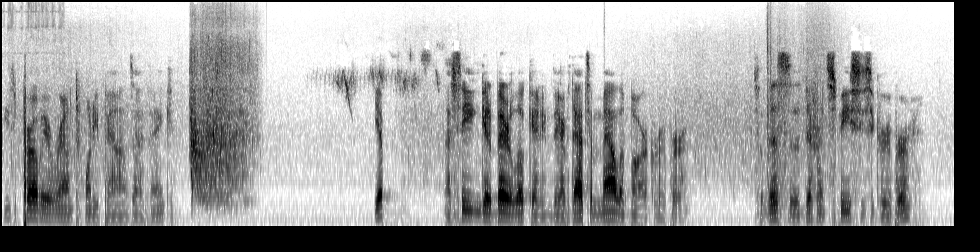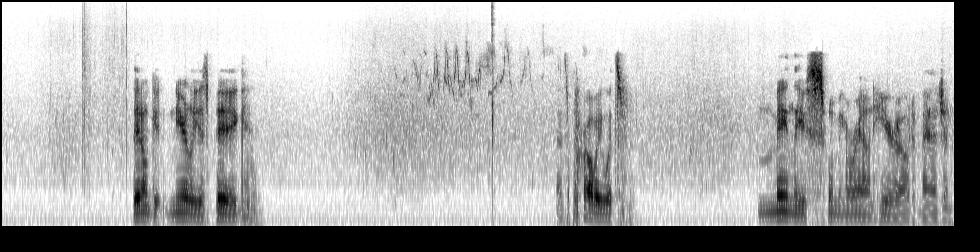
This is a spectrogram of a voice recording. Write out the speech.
He's probably around 20 pounds, I think. Yep. I see you can get a better look at him there, but that's a Malabar grouper. So this is a different species of grouper. They don't get nearly as big. That's probably what's mainly swimming around here, I would imagine.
